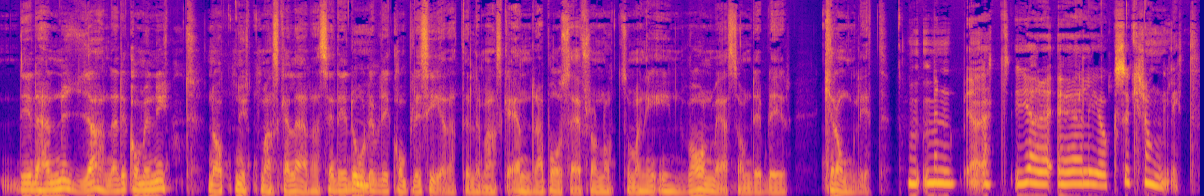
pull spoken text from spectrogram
det är det här nya, när det kommer nytt, något nytt man ska lära sig. Det är då Mm. det blir komplicerat eller man ska ändra på sig från något som man är invan med som det blir krångligt. Men att göra öl är också krångligt.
